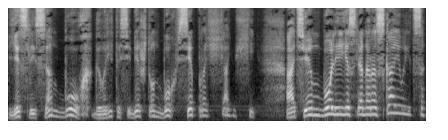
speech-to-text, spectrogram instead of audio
если сам Бог говорит о себе, что Он Бог всепрощающий? А тем более, если она раскаивается,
